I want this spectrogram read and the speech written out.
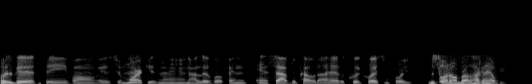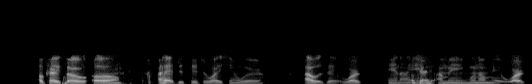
good, Steve? Um, it's Jamarcus, man. I live up in, in South Dakota. I had a quick question for you. What's going on, brother? How can I help you? Okay, so um, I had this situation where I was at work, and I okay. Ended, I mean, when I'm at work,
